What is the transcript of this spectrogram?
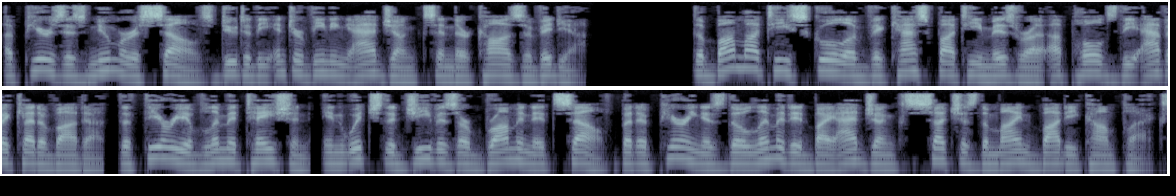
appears as numerous selves due to the intervening adjuncts and their cause avidya. The Bhamati school of Vachaspati Misra upholds the Avacchedavada, the theory of limitation, in which the jivas are Brahman itself but appearing as though limited by adjuncts such as the mind-body complex.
